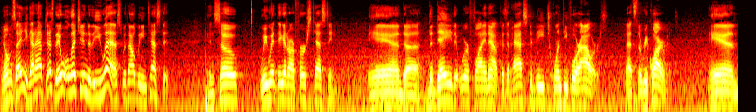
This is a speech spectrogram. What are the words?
You know what I'm saying? You got to have testing. They won't let you into the U.S. without being tested. And so we went to get our first testing and uh, the day that we're flying out because it has to be 24 hours. That's the requirement. And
